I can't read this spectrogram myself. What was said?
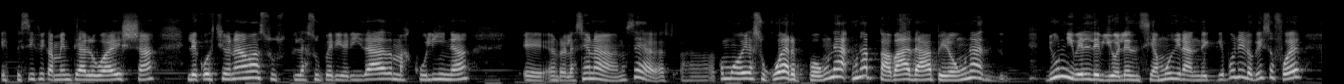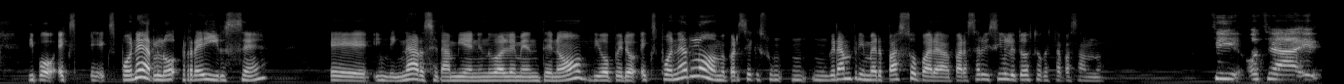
específicamente algo a ella, le cuestionaba la superioridad masculina eh, en relación a, no sé, a, cómo era su cuerpo, una, una, pavada, pero una, de un nivel de violencia muy grande, que Poli lo que hizo fue, tipo, exponerlo, reírse, eh, indignarse también, indudablemente, ¿no? Digo, pero exponerlo me parece que es un, un gran primer paso para, para hacer visible todo esto que está pasando. Sí, o sea, eh,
